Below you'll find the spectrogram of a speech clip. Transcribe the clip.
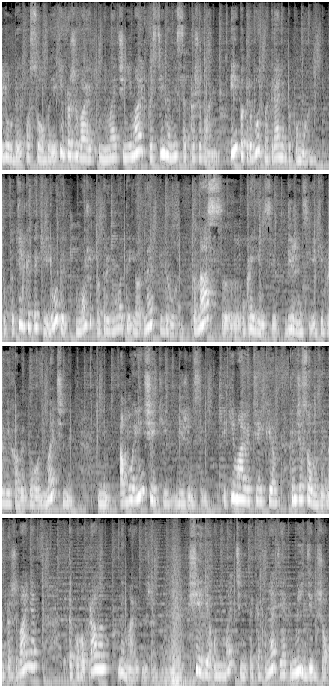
люди, особи, які проживають у Німеччині мають постійне місце проживання і потребують матеріальної допомоги. Тобто тільки такі люди можуть отримувати і одне, і друге. То нас, е, українці, біженці, які приїхали до Німеччини, або інші які біженці, які мають тільки тимчасове вид на проживання, такого права не мають, на жаль. Ще є у Німеччині таке поняття як міді-джоб.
